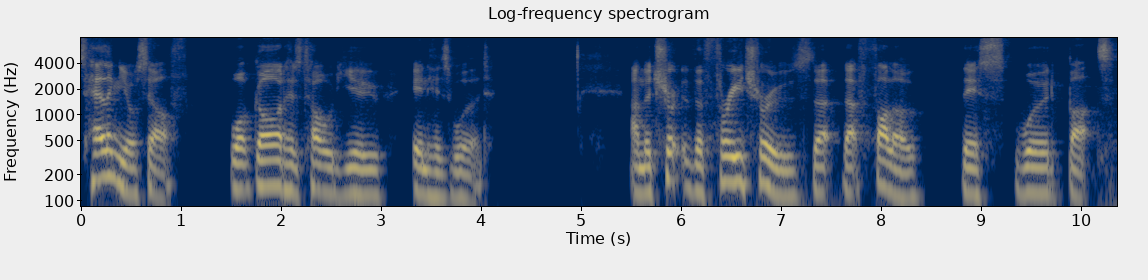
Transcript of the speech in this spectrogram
telling yourself what God has told you in his word. And the tr- the three truths that that follow this word but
